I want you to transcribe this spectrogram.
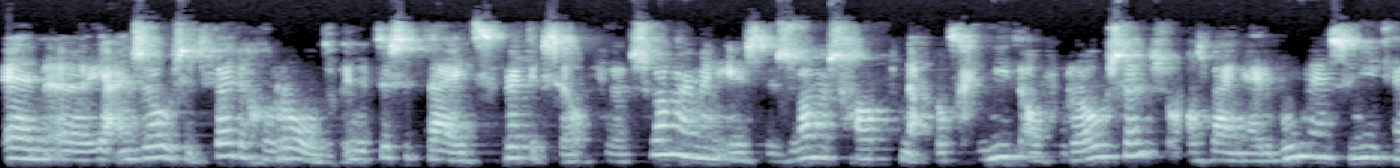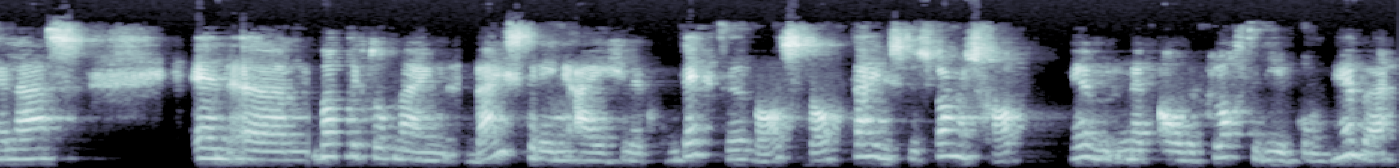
En, uh, ja, en zo is het verder gerold. In de tussentijd werd ik zelf uh, zwanger, mijn eerste zwangerschap. Nou, dat ging niet over rozen, zoals bij een heleboel mensen niet, helaas. En uh, wat ik tot mijn bijstering eigenlijk ontdekte, was dat tijdens de zwangerschap, hè, met al de klachten die je kon hebben,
